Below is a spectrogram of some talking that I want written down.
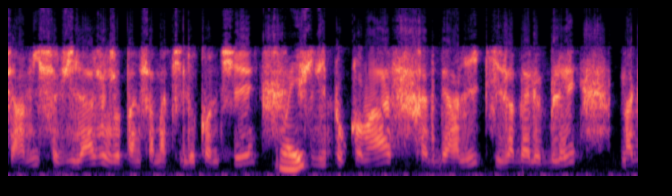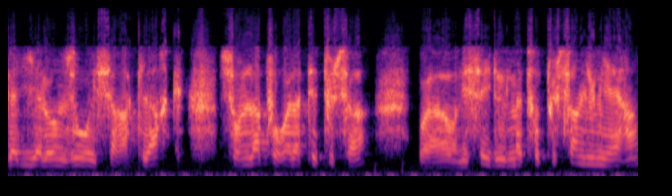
service village, je pense à Mathilde Contier, Philippe Comas, Fred Berlic, Isabelle Blé, Magali Alonso et Sarah Clark, sont là pour relater tout ça. Voilà, on essaye de mettre tout ça en lumière. Hein.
